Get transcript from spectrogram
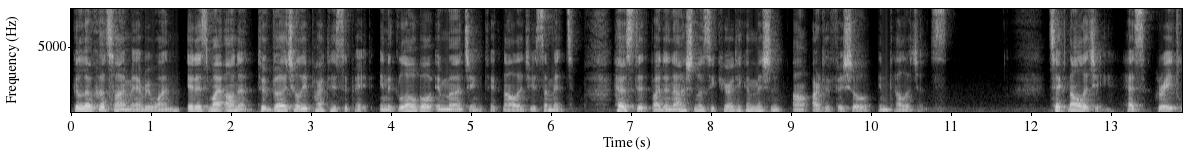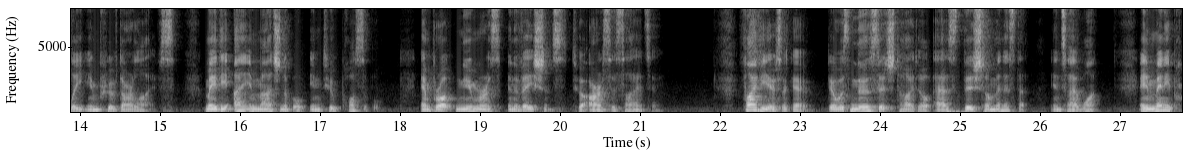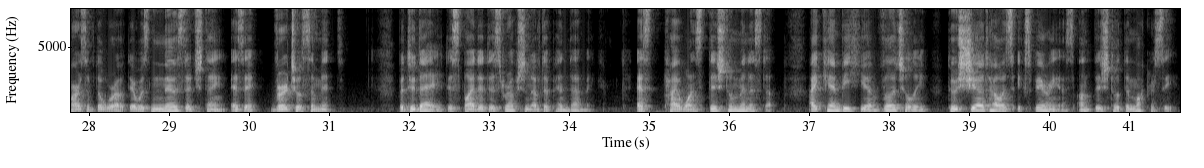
Good local time, everyone. It is my honor to virtually participate in the Global Emerging Technology Summit, hosted by the National Security Commission on Artificial Intelligence. Technology has greatly improved our lives, made the unimaginable into possible, and brought numerous innovations to our society. Five years ago, there was no such title as Digital Minister in Taiwan in many parts of the world, there was no such thing as a virtual summit. But today, despite the disruption of the pandemic, as Taiwan's digital minister, I can be here virtually to share Taiwan's experience on digital democracy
